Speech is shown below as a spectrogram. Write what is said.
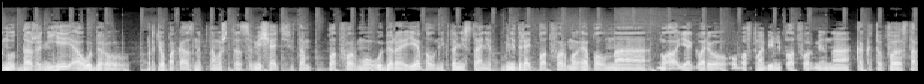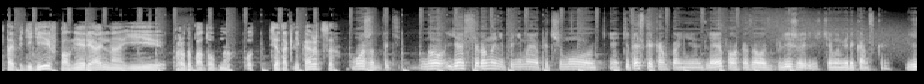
ну, даже не ей, а Uber противопоказаны, потому что совмещать там платформу Uber и Apple никто не станет. Внедрять платформу Apple на, ну, а я говорю об автомобильной платформе на, как это, в стартапе DD вполне реально и правдоподобно. Вот тебе так не кажется? Может быть. Но я все равно не понимаю, почему китайская компания для Apple оказалась ближе, чем американская. Я,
